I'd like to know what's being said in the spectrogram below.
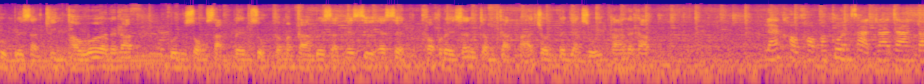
กลุ่มบริษัท King Power นะครับ คุณทรงศักดิ์เปรมสุขกรรมการบริษัท SC Asset Corporation จำกัดมหาชนเป็นอย่างสูงอีกครั้งนะครับ และขอขอบพระคุณศาสตราจารย์ ด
